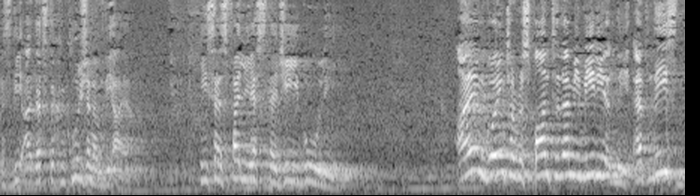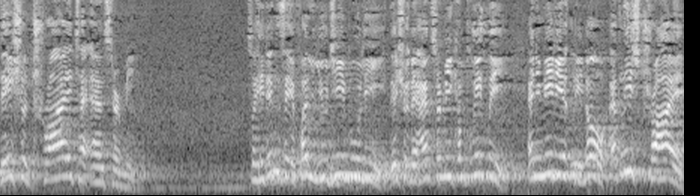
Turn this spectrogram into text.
The, that's the conclusion of the ayah. He says, فَلْيَسْتَجِيبُوا لِي I am going to respond to them immediately. At least they should try to answer me. So he didn't say, فَلْيُجِيبُوا لِي They should answer me completely and immediately. No, at least try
